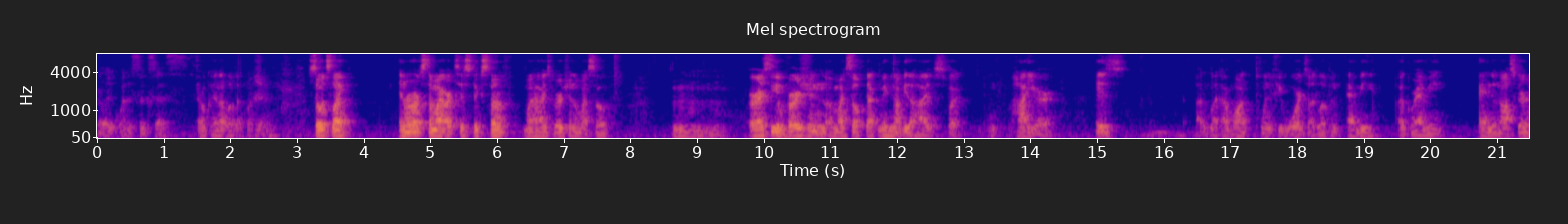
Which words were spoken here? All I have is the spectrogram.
or like what is success? Okay, and I love that question. So it's like, in regards to my artistic stuff, my highest version of myself, mm, or I see a version of myself that maybe not be the highest, but higher, is uh, like I want to win a few awards. I'd love an Emmy, a Grammy, and an Oscar.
